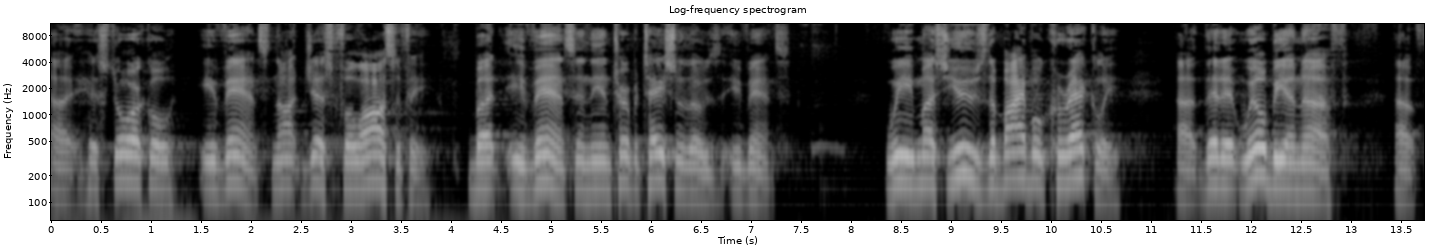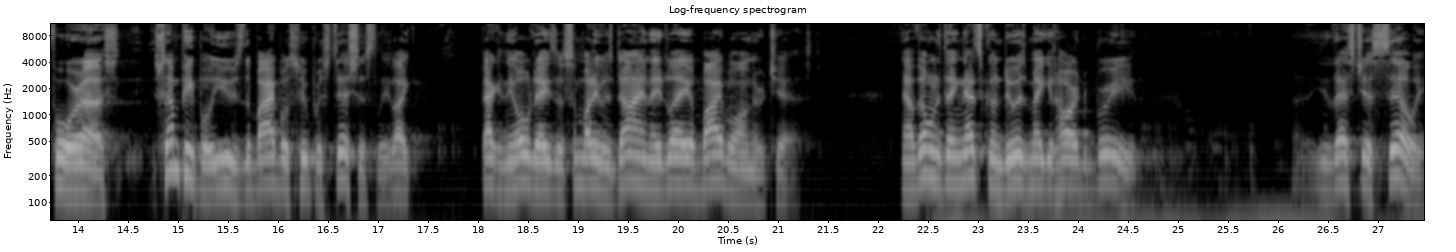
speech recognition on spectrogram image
uh, historical events, not just philosophy, but events and the interpretation of those events. We must use the Bible correctly, uh, that it will be enough uh, for us. Some people use the Bible superstitiously, like back in the old days, if somebody was dying, they'd lay a Bible on their chest. Now, the only thing that's going to do is make it hard to breathe. Uh, that's just silly.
